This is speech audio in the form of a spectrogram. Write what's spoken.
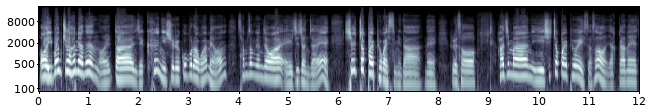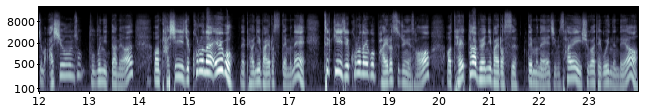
어, 이번 주 하면은 어, 일단 이제 큰 이슈를 꼽으라고 하면 삼성전자와 LG전자의 실적 발표가 있습니다. 네, 그래서 하지만 이 실적 발표에 있어서 약간의 좀 아쉬운 소- 부분이 있다면 어, 다시 이제 코로나19 네, 변이 바이러스 때문에 특히 이제 코로나19 바이러스 중에서 어, 델타 변이 바이러스 때문에 지금 사회 이슈가 되고 있는데요.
